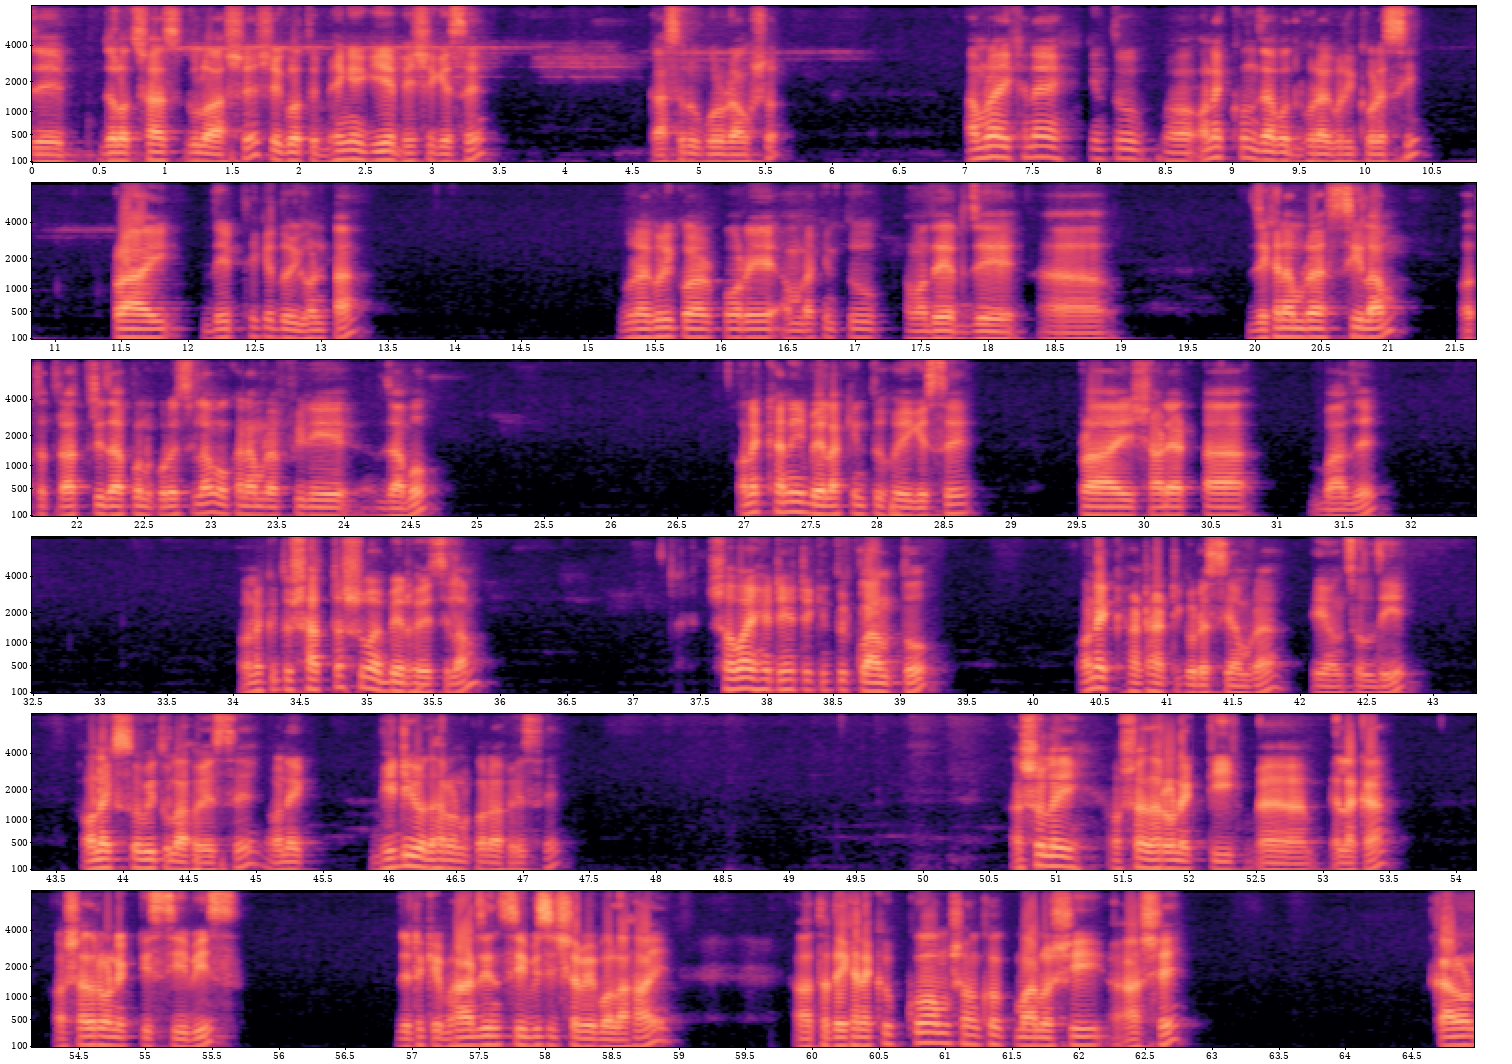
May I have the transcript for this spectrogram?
যে জলোচ্ছ্বাসগুলো আসে সেগুলোতে ভেঙে গিয়ে ভেসে গেছে গাছের উপরের অংশ। আমরা এখানে কিন্তু অনেকক্ষণ যাবৎ ঘোরাঘুরি করেছি। প্রায় দেড় থেকে দুই ঘণ্টা ঘোরাঘুরি করার পরে আমরা কিন্তু আমাদের যে যেখানে আমরা ছিলাম, অর্থাৎ রাত্রি যাপন করেছিলাম, ওখানে আমরা ফিরে যাব। অনেকখানি বেলা কিন্তু হয়ে গেছে, প্রায় সাড়ে আটটা বাজে। আমরা কিন্তু সাতটার সময় বের হয়েছিলাম। সবাই হেঁটে হেঁটে কিন্তু ক্লান্ত। অনেক হাঁটাহাঁটি করেছি আমরা এই অঞ্চল দিয়ে। অনেক ছবি তোলা হয়েছে, অনেক ভিডিও ধারণ করা হয়েছে। আসলেই অসাধারণ একটি এলাকা, অসাধারণ একটি সি বিচ। যেটাকে ভার্জিন সি বিচ হিসাবে বলা হয়, অর্থাৎ এখানে খুব কম সংখ্যক মানুষই আসে। কারণ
